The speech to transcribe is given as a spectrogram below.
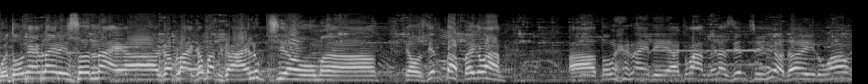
Buổi tối ngày hôm nay thì Sơn lại à, gặp lại các bạn gái lúc chiều mà kiểu diễn tập đấy các bạn. À, Tối ngày hôm nay thì à, các bạn mới là diễn chính ở đây đúng không?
